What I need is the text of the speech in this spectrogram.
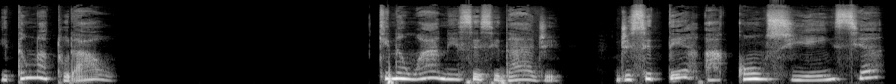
e tão natural que não há necessidade de se ter a consciência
